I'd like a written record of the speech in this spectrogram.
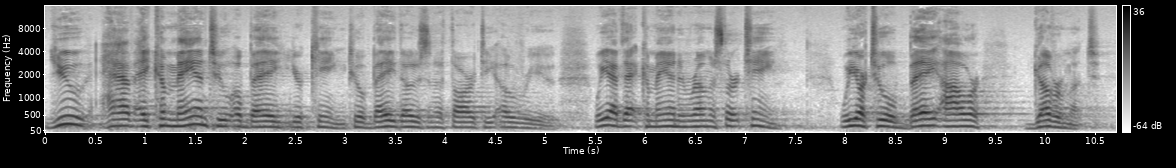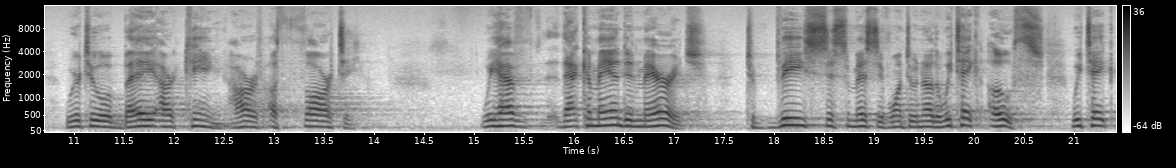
You have a command to obey your king, to obey those in authority over you. We have that command in Romans 13. We are to obey our government. We're to obey our king, our authority. We have that command in marriage to be submissive one to another. We take oaths, we take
